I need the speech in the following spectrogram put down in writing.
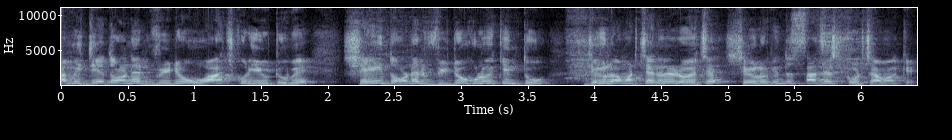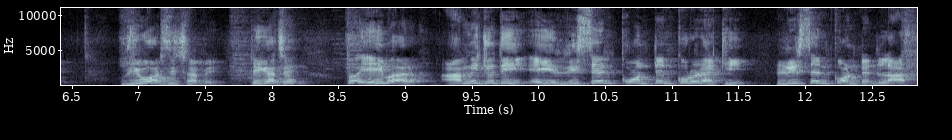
আমি যে ধরনের ভিডিও ওয়াচ করি ইউটিউবে সেই ধরনের ভিডিওগুলোই কিন্তু যেগুলো আমার চ্যানেলে রয়েছে, সেগুলো কিন্তু সাজেস্ট করছে আমাকে ভিউয়ার্স হিসাবে, ঠিক আছে? তো এইবার আমি যদি এই রিসেন্ট কন্টেন্ট করে রাখি রিসেন্ট কন্টেন্ট লাস্ট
